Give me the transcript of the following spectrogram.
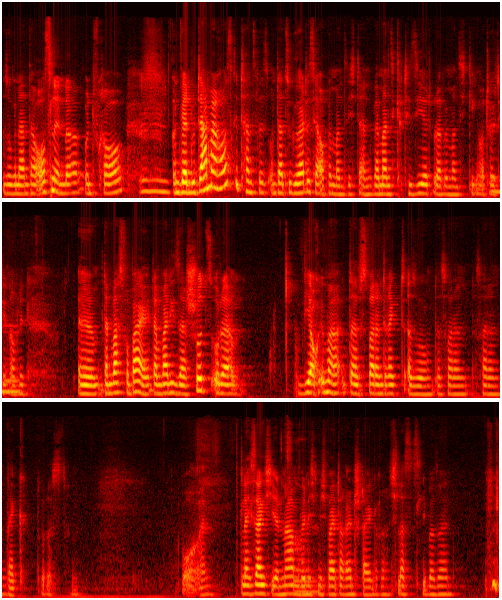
sogenannter Ausländer und Frau. Mhm. Und wenn du da mal rausgetanzt bist, und dazu gehört es ja auch, wenn man sich dann, wenn man sich kritisiert oder wenn man sich gegen Autoritäten mhm. auflehnt, äh, dann war es vorbei. Dann war dieser Schutz oder wie auch immer, das war dann direkt, also das war dann, das war dann weg. So, das dann, boah, gleich sage ich ihren Namen, Voll. wenn ich mich weiter reinsteigere. Ich lasse es lieber sein.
